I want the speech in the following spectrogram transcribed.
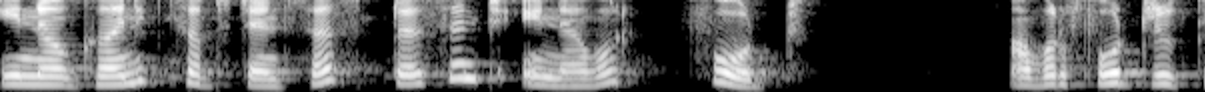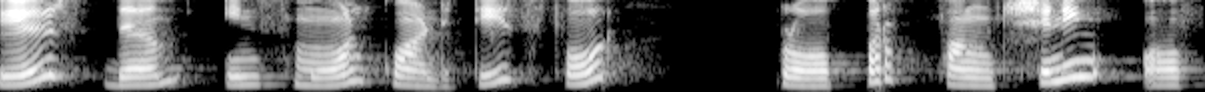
inorganic substances present in our food. Our food requires them in small quantities for proper functioning of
